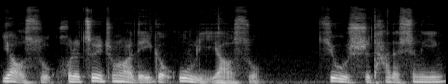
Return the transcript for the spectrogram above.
要素，或者最重要的一个物理要素，就是它的声音。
